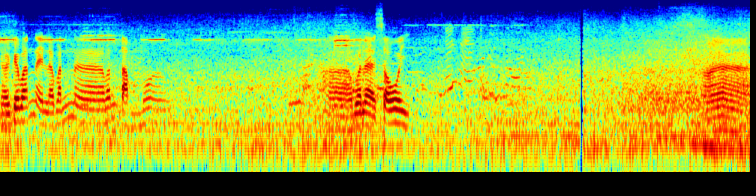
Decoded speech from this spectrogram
Rồi cái bánh này là bánh à, bánh tằm? À, bên là xôi. À.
